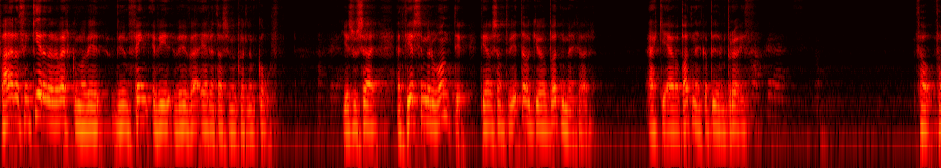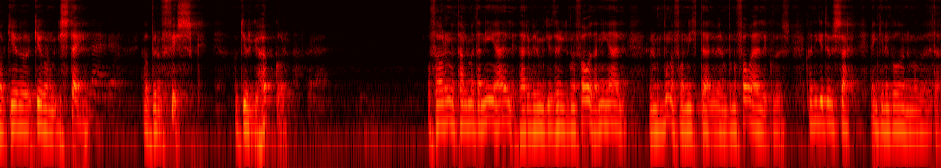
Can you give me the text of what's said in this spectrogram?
Hvað er það sem gerir það verkum að við, við, feng, við, við erum það sem við kallum góð? Jésús sagði, en þér sem eru vondir, þið hafa samt vita að gefa börnum ykkar, ekki ef að börnum ykkar byrður um brauð, þá, þá gefur, honum ekki stein, þá byrður um fisk, þá gefur ekki höggur. Og þá erum við að tala um þetta nýja eðli, það er, við erum ekki, erum ekki búin að fá þetta nýja eðli, við erum búin að fá nýtt eðli, við erum búin að fá eðli Guðs. Hvernig getum við sagt, enginn er góðan um að Guð þetta?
